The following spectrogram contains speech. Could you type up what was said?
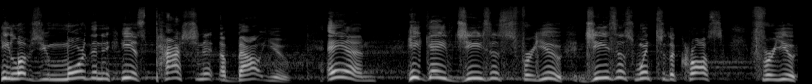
He loves you more than He is passionate about you. And he gave Jesus for you. Jesus went to the cross for you.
